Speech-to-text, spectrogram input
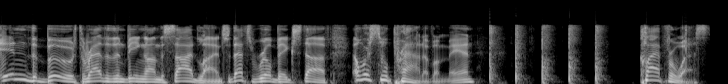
in the booth rather than being on the sideline. So that's real big stuff, and we're so proud of him, man. Clap for Wes.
